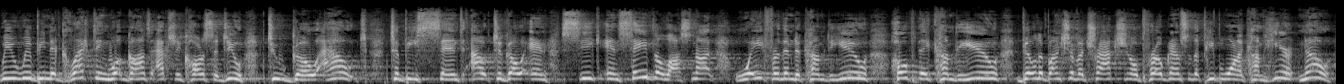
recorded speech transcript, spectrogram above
We would be neglecting what God's actually called us to do to go out, to be sent out, to go and seek and save the lost, not wait for them to come to you, hope they come to you, build a bunch of attractional programs so that people want to come here. No,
